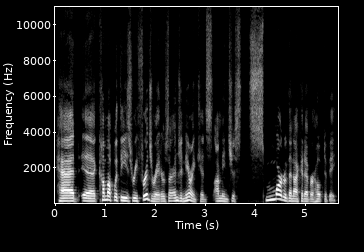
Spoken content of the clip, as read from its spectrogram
had uh, come up with these refrigerators. They're engineering kids. I mean, just smarter than I could ever hope to be.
